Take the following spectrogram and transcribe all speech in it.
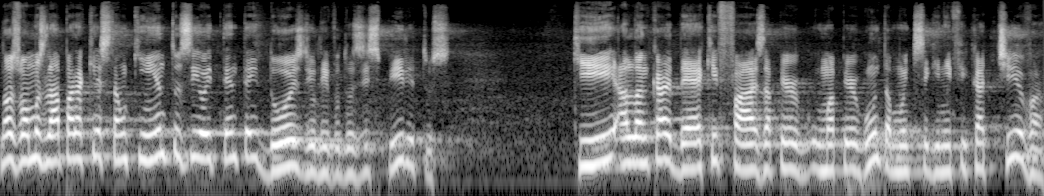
nós vamos lá para a questão 582 do Livro dos Espíritos, que Allan Kardec faz uma pergunta muito significativa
